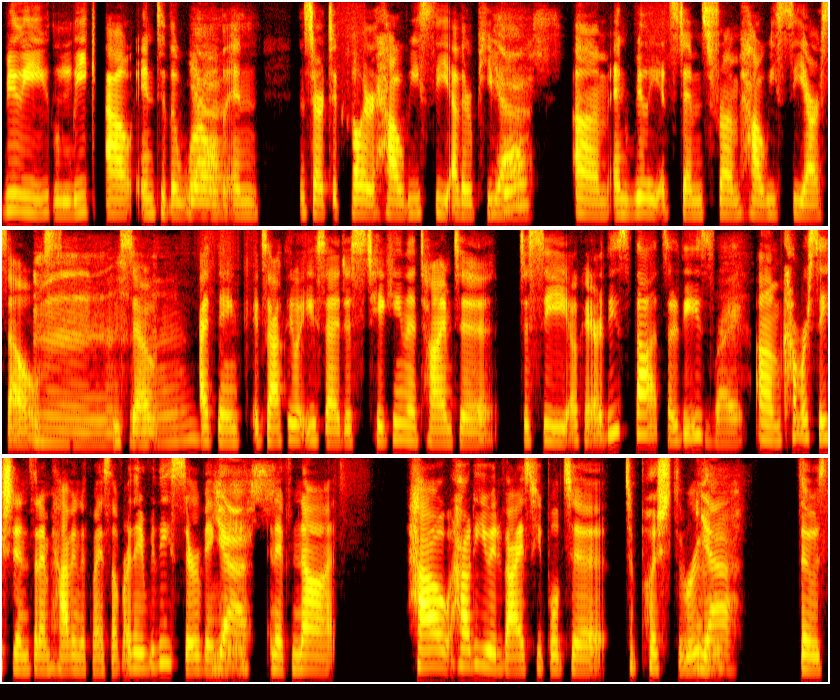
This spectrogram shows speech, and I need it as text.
really leak out into the world yes. and and start to color how we see other people. Yes. Um, and really, it stems from how we see ourselves. Mm-hmm. And so, mm-hmm. I think exactly what you said, just taking the time to to see, okay, are these thoughts, are these right. um, conversations that I'm having with myself, are they really serving yes. me? And if not, how how do you advise people to to push through? Yeah those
